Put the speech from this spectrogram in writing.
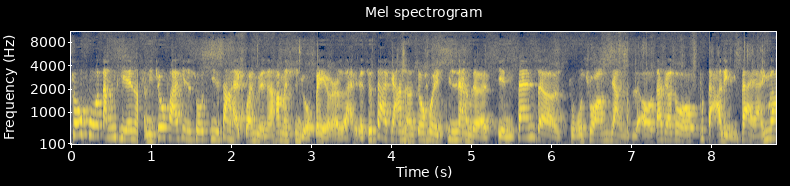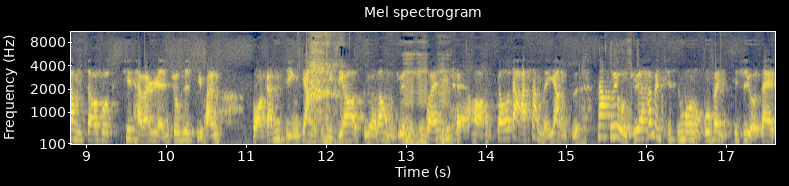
周波当天呢，你就发现说，其实上海官员呢，他们是有备而来的，就大家呢都会尽量的简单的着装这样子哦，大家都不打领带啊，因为他们知道说，其实台湾人就是喜欢。刮干净这样子，你不要只有让我们觉得你是官员哈，很高大上的样子。那所以我觉得他们其实某种部分其实有在。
